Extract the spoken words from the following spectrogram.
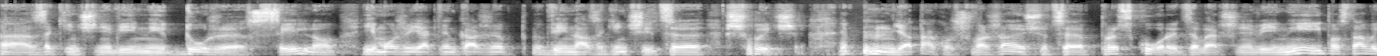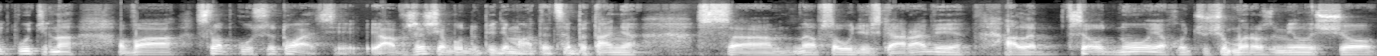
е, закінчення війни дуже сильно. І може, як він каже, війна закінчиться це швидше. Я також вважаю, що це прискорить завершення війни і поставить Путіна в слабку ситуацію. А вже ж я буду підіймати це питання з е, в Саудівській Аравії, але все одно я хочу, щоб ми розуміли, що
